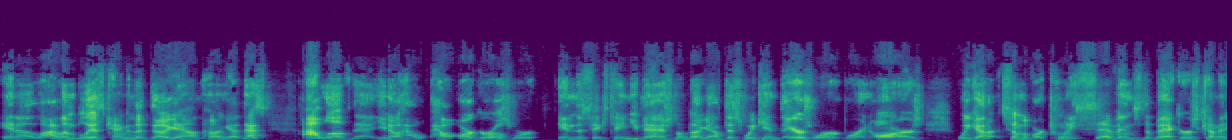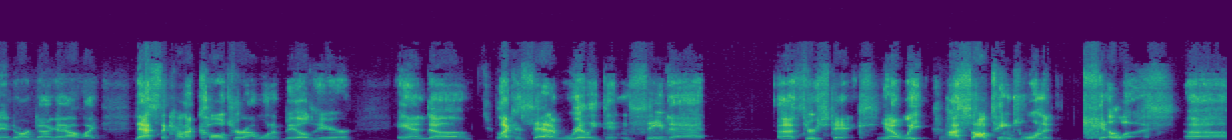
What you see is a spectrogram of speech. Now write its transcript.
and uh, Lylan Bliss came in the dugout and hung out. That's I love that. You know how how our girls were in the 16U national dugout this weekend. Theirs were were in ours. We got some of our 27s, the Beckers, coming into our dugout. Like that's the kind of culture I want to build here. And uh, like I said, I really didn't see that uh, through sticks. You know, we I saw teams want to kill us. Uh,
